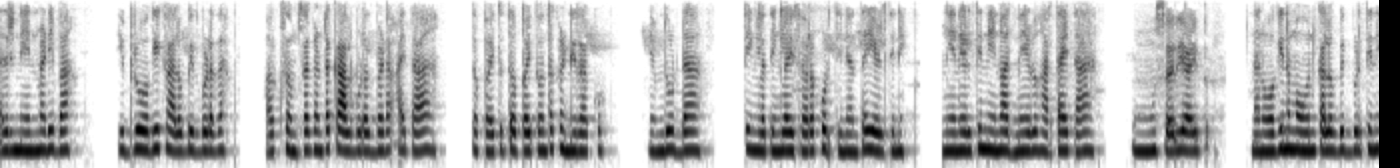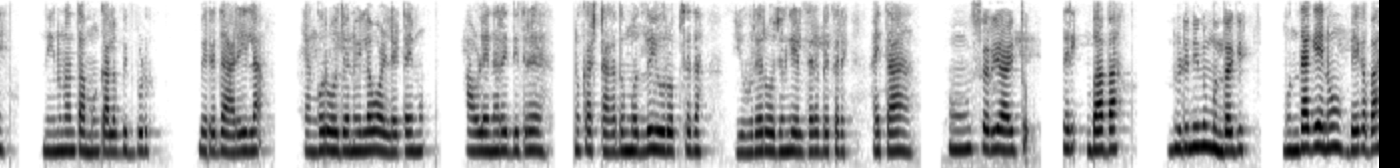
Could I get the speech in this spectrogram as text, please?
ಆದ್ರೆ ನೀನು ಮಾಡಿ ಬಾ. ಇಬ್ರು ಹೋಗಿ ಕಾಲು ಬಿದ್ಬಿಡದ. ಅವ್ರಿಗೆ ಸಂಸ ಗಂಟ ಕಾಲು ಬಿಡೋದು ಬೇಡ ಆಯ್ತಾ? ತಪ್ಪಾಯ್ತು ತಪ್ಪಾಯ್ತು ಅಂತ ಕಣ್ಣೀರಾಕು ನಿಮ್ಮ ದುಡ್ಡ ತಿಂಗಳ ತಿಂಗಳ ಐದು ಸಾವಿರ ಕೊಡ್ತೀನಿ ಅಂತ ಹೇಳ್ತೀನಿ. ನೀನು ಹೇಳ್ತೀನಿ ನೀನು ಅದನ್ನ ಹೇಳು ಅರ್ಥ ಆಯ್ತಾ? ಹ್ಞೂ ಸರಿ ಆಯಿತು. ನಾನು ಹೋಗಿ ನಮ್ಮ ಅವನ ಕಾಲಿಗೆ ಬಿದ್ಬಿಡ್ತೀನಿ. ನೀನು ನನ್ನ ತಮ್ಮನ ಕಾಲಿಗೆ ಬಿದ್ದುಬಿಡು ಬೇರೆ ದಾರಿ ಇಲ್ಲ. ಹೆಂಗೋ ರೋಜನೂ ಇಲ್ಲ ಒಳ್ಳೆ ಟೈಮು ಅವಳೇನಾರು ಇದ್ದಿದ್ರೆ ಕಷ್ಟ ಆಗೋದು ಮೊದಲು ಇವ್ರು ಒಪ್ಸದ. ಇವರೇ ರೋಜಂಗೆ ಹೇಳ್ತಾರೆ ಬೇಕಾರೆ. ಆಯ್ತಾ? ಹ್ಞೂ ಸರಿ ಆಯಿತು. ಸರಿ ಬಾ ಬಾ. ನೋಡಿ ನೀನು ಮುಂದಾಗಿ. ಮುಂದಾಗೇನು? ಬೇಗ ಬಾ.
